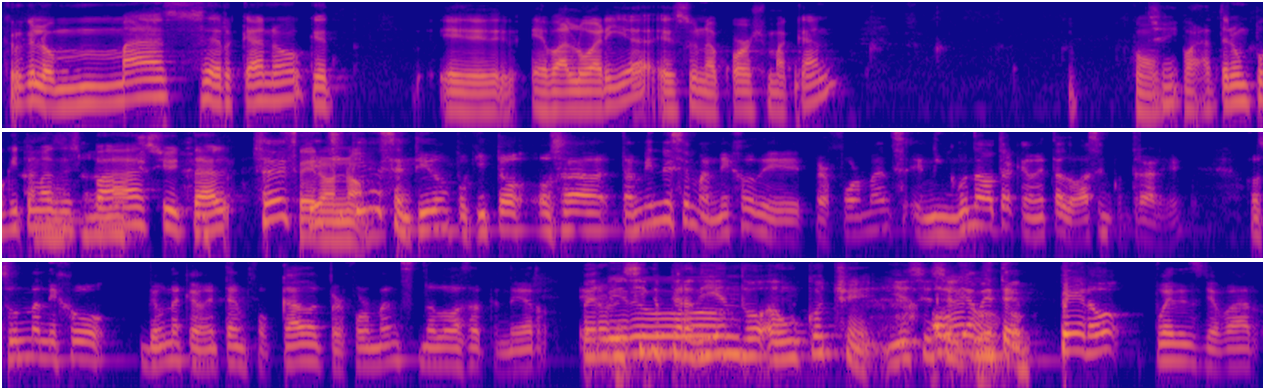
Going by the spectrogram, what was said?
Creo que lo más cercano que eh, evaluaría es una Porsche Macan para tener un poquito más de espacio y tal. ¿Sabes pero no. tiene sentido un poquito, o sea, también ese manejo de performance en ninguna otra camioneta lo vas a encontrar, ¿eh? O sea, un manejo de una camioneta enfocado al performance no lo vas a tener. Pero, le sigue perdiendo a un coche. Y ese es Obviamente, pero puedes llevar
